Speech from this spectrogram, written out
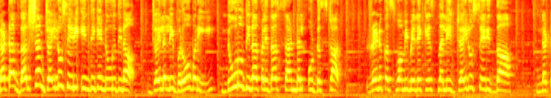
ನಟ ದರ್ಶನ್ ಜೈಲು ಸೇರಿ ಇಂದಿಗೆ ನೂರು ದಿನ. ಜೈಲಲ್ಲಿ ಬರೋಬರಿ ನೂರು ದಿನ ಕಳೆದ ಸ್ಯಾಂಡಲ್ವುಡ್ ಸ್ಟಾರ್. ರೇಣುಕಸ್ವಾಮಿ ಮೇಲೆ ಕೇಸ್ನಲ್ಲಿ ಜೈಲು ಸೇರಿದ್ದ ನಟ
